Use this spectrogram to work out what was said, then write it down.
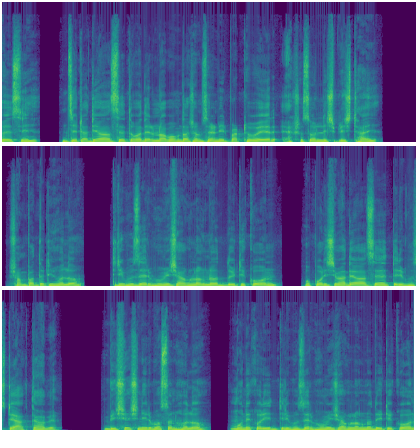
হয়েছি। যেটা দেওয়া আছে তোমাদের নবম, দশম শ্রেণির পাঠ্য বইয়ের একশো চল্লিশ পৃষ্ঠায়। সম্পাদ্যটি হলো ত্রিভুজের ভূমি সংলগ্ন দুইটি কোণ ও পরিসীমা দেওয়া আছে, ত্রিভুজটি আঁকতে হবে। বিশেষ নির্বাচন হলো মনে করি ত্রিভুজের ভূমি সংলগ্ন দুইটি কোণ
